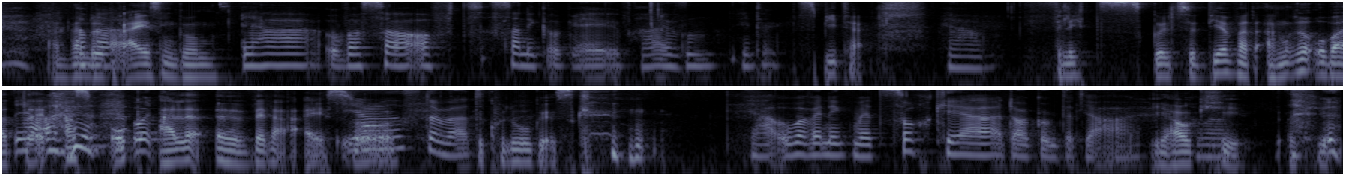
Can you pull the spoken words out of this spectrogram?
wenn du Preisen gehst. Ja, was so oft Sonic okay Preisen. Speeder. Ja. Vielleicht skulst du dir was andere, aber Ja. das hast auch alle äh, Welle Eis, so Ja, stimmt. ökologisch. Ja, aber wenn ich mit Zug kehre, da kommt das ja auch. ja, okay, okay.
